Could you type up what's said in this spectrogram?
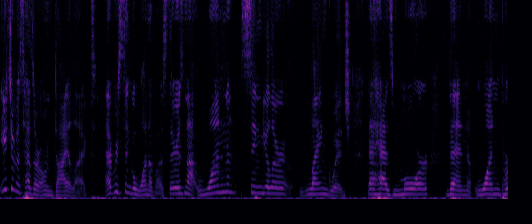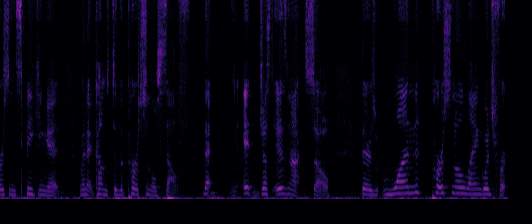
each of us has our own dialect every single one of us. There is not one singular language that has more than one person speaking it when it comes to the personal self. That it just is not so. There's one personal language for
